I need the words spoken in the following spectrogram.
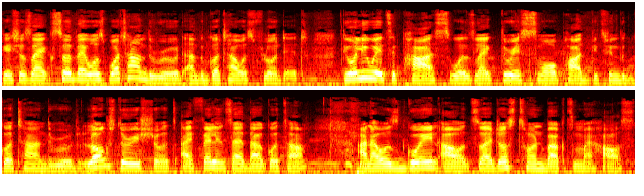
Okay, she was like, so there was water on the road and the gutter was flooded. The only way to pass was like through a small part between the gutter and the road. Long story short, I fell inside that gutter and I was going out, so I just turned back to my house.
